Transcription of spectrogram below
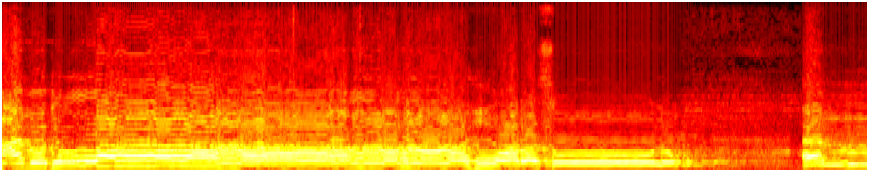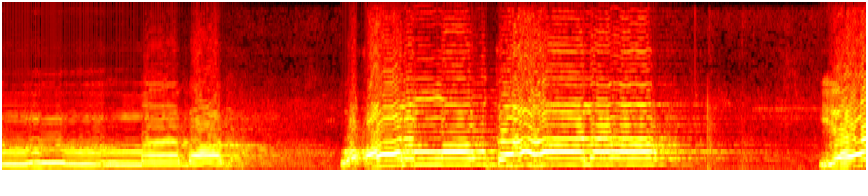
عبد الله ورسوله. أما بعد وقال الله تعالى يا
